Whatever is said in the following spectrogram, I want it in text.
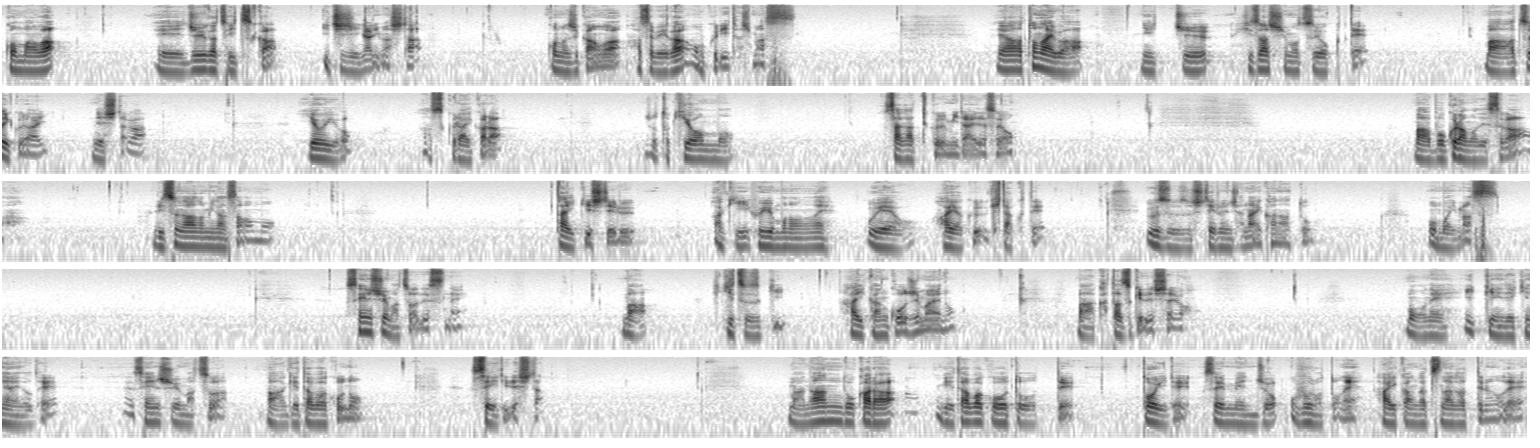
こんばんは、えー10月5日1時になりました。この時間は長谷部がお送りいたします。いや都内は日中日差しも強くてまあ暑いくらいでしたがいよいよ明日くらいからちょっと気温も下がってくるみたいですよ。まあ僕らもですがリスナーの皆様も待機してる秋冬物のね上を早く着たくてうずうずしてるんじゃないかなと思います。先週末はですねまあ引き続き配管工事前のまあ片付けでしたよ。もうね一気にできないので先週末はまあ下駄箱の整理でした。まあ何度から下駄箱を通ってトイレ洗面所お風呂とね配管がつながってるので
